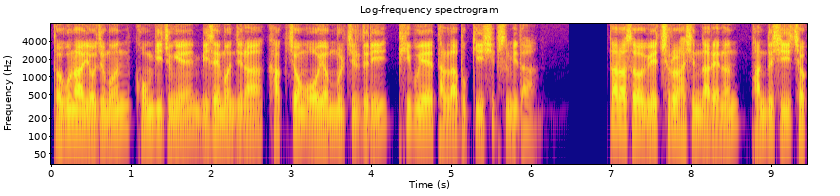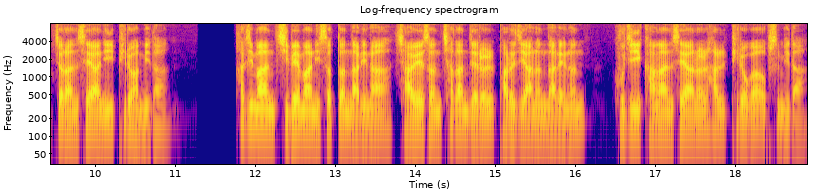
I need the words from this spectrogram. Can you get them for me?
더구나 요즘은 공기 중에 미세먼지나 각종 오염물질들이 피부에 달라붙기 쉽습니다. 따라서 외출을 하신 날에는 반드시 적절한 세안이 필요합니다. 하지만 집에만 있었던 날이나 자외선 차단제를 바르지 않은 날에는 굳이 강한 세안을 할 필요가 없습니다.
